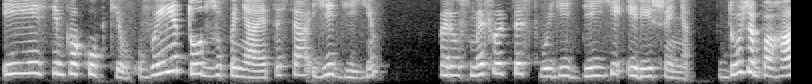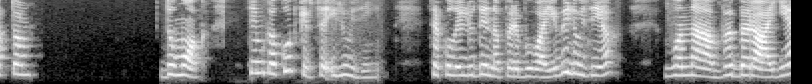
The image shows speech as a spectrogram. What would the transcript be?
І сімка кубків. Ви тут зупиняєтеся, є дії, переосмислите свої дії і рішення. Дуже багато думок. Сімка кубків це ілюзії. Це коли людина перебуває в ілюзіях, вона вибирає,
